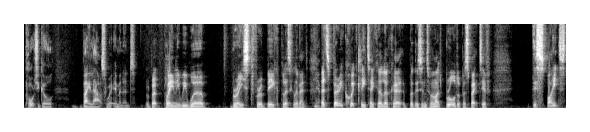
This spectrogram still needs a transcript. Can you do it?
Portugal, bailouts were imminent. But plainly, we were braced for a big political event. Yeah. Let's very quickly take a look at put this into a much broader perspective. Despite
